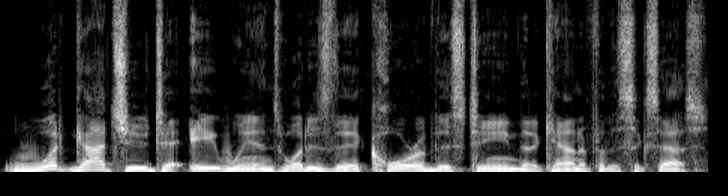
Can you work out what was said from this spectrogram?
What got you to eight wins? What is the core of this team that accounted for the success?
